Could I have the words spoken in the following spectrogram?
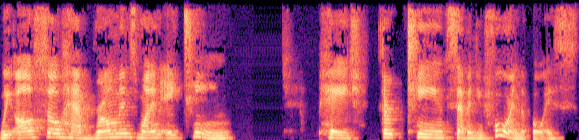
We also have Romans 1 and 18, page 1374 in the voice.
